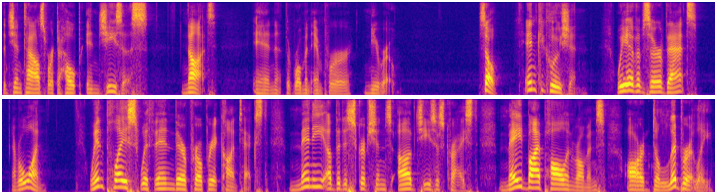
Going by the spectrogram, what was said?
The Gentiles were to hope in Jesus, not in the Roman Emperor Nero. So, in conclusion, we have observed that, number one, when placed within their appropriate context, many of the descriptions of Jesus Christ made by Paul in Romans are deliberately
